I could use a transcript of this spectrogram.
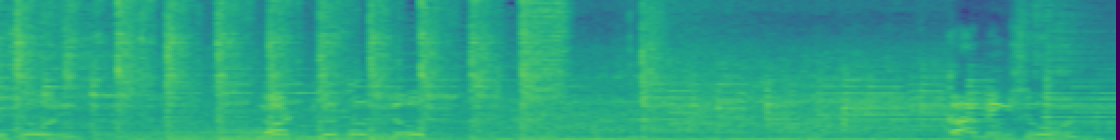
Luzon, North Luzon Loop. Coming soon.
